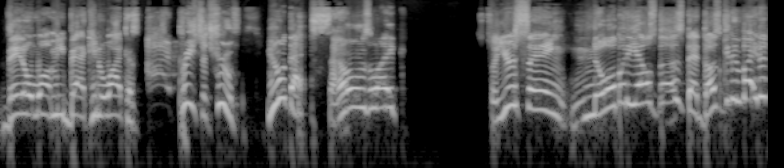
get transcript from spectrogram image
they don't want me back. You know why? Because I preach the truth. You know what that sounds like? So you're saying nobody else does that does get invited?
